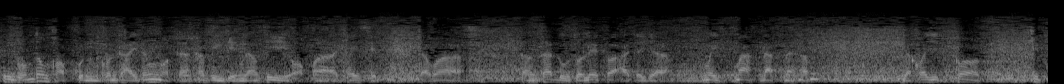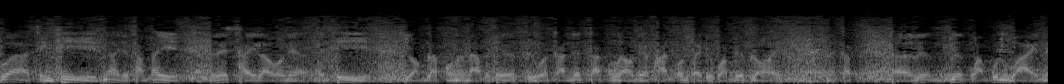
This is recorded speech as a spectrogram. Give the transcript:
คือผมต้องขอบคุณคนไทยทั้งหมดนะครับจริงๆแล้วที่ออกมาใช้สิทธิ์ แต่ว่าทางถ้าดูตัวเลขก็อาจจะยังไม่มากนักนะครับแต่ก็ก็คิดว่าสิ่งที่น่าจะทำให้ประเทศไทยเราเนี่ยเป็นที่ยอมรับของนานาประเทศก็คือว่าการเลือกตั้งของเราเนี่ยผ่านพ้นไปด้วยความเรียบร้อยนะครับเเรื่องเรื่องความวุ่นวายใน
